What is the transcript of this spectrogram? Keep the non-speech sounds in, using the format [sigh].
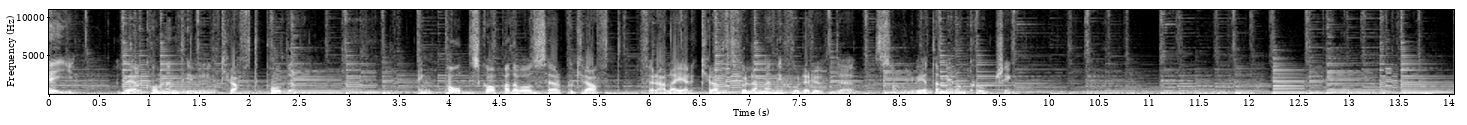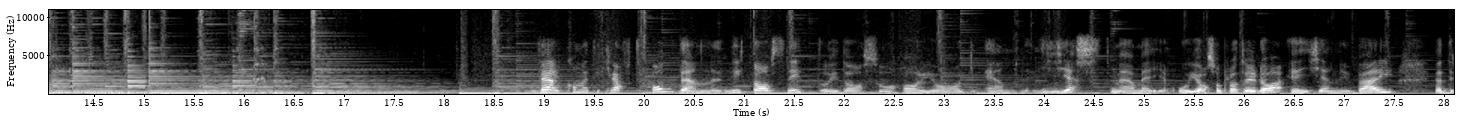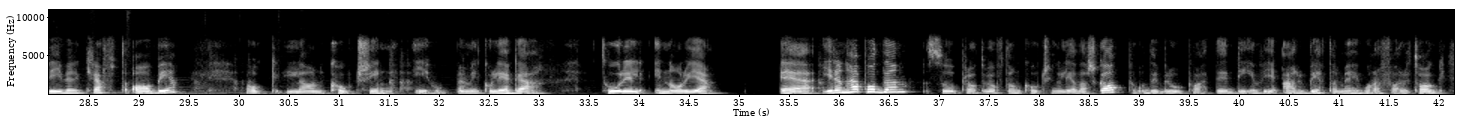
Hej! Välkommen till Kraftpodden. En podd skapad av oss här på Kraft för alla er kraftfulla människor där ute som vill veta mer om coaching. Välkommen till Kraftpodden, nytt avsnitt och idag så har jag en gäst med mig och jag som pratar idag är Jenny Berg. Jag driver Kraft AB och Learn Coaching ihop med min kollega Toril i Norge. Eh, I den här podden så pratar vi ofta om coaching och ledarskap och det beror på att det är det vi arbetar med i våra företag.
